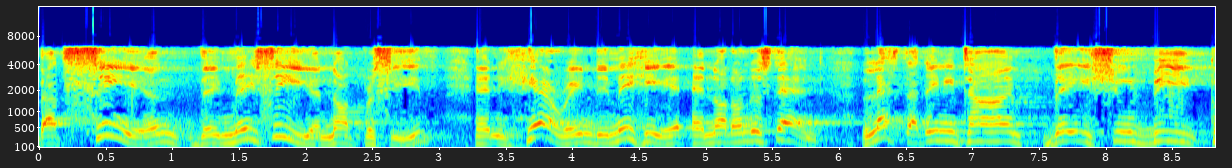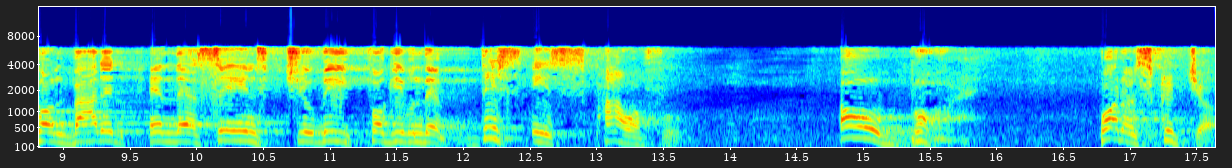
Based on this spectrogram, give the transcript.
that seeing they may see and not perceive, and hearing they may hear and not understand, lest at any time they should be converted and their sins should be forgiven them. This is powerful. Oh boy, what a scripture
